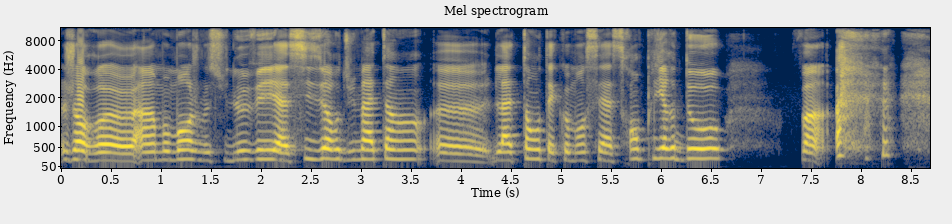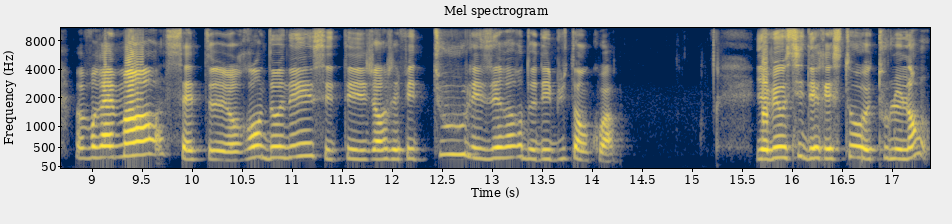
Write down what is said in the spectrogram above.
genre euh, à un moment je me suis levée à 6 heures du matin, la tente a commencé à se remplir d'eau. Enfin, vraiment, cette euh, randonnée, c'était genre j'ai fait tous les erreurs de débutant quoi. Il y avait aussi des restos euh, tout le long,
